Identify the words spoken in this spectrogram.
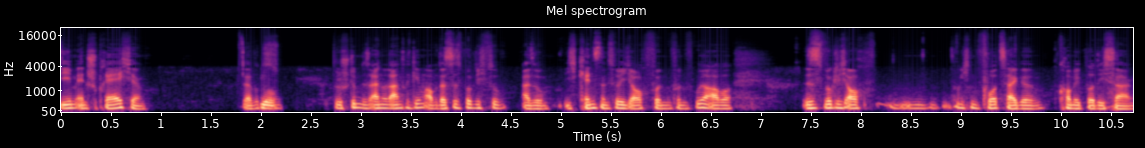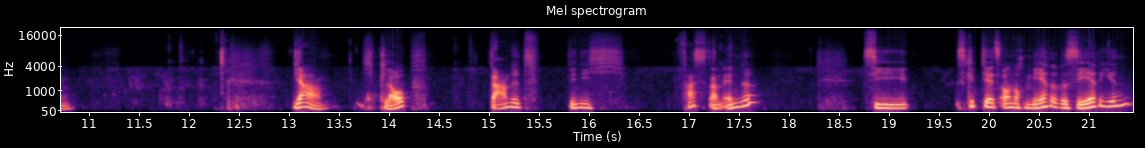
dem entspräche. Da wird es ja. bestimmt das eine oder andere geben, aber das ist wirklich so, also ich kenne es natürlich auch von, von früher, aber es ist wirklich auch wirklich ein Vorzeige-Comic, würde ich sagen. Ja, ich glaube, damit bin ich fast am Ende. Sie, es gibt ja jetzt auch noch mehrere Serien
